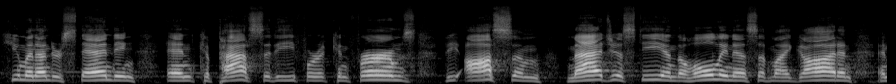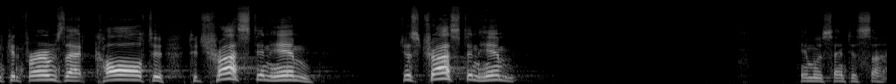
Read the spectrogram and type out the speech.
human understanding and capacity, for it confirms the awesome majesty and the holiness of my God and, and confirms that call to, to trust in Him. Just trust in Him. Him who sent His Son.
